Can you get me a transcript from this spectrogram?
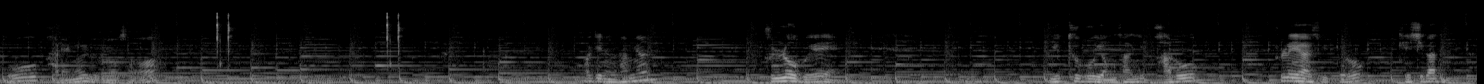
그리고 발행을 눌러서 확인을 하면 블로그에 유튜브 영상이 바로 플레이할 수 있도록 게시가 됩니다.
